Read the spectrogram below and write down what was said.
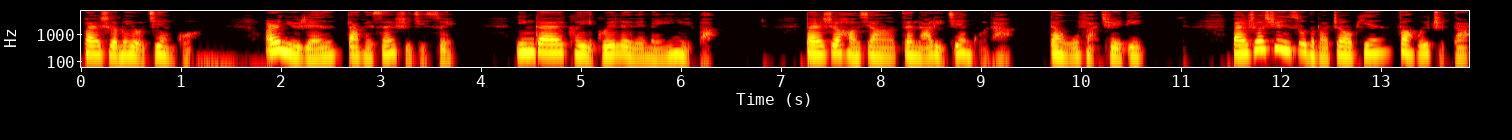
拜舍没有见过。而女人大概三十几岁，应该可以归类为美女吧。百蛇好像在哪里见过他，但无法确定。百蛇迅速地把照片放回纸袋。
